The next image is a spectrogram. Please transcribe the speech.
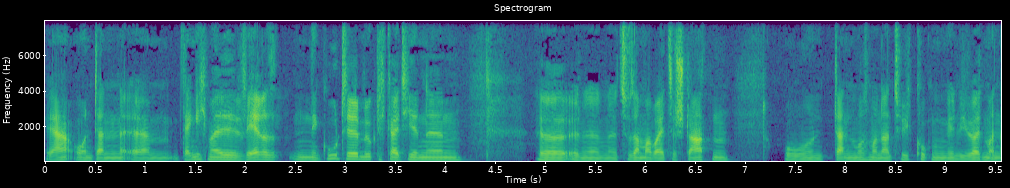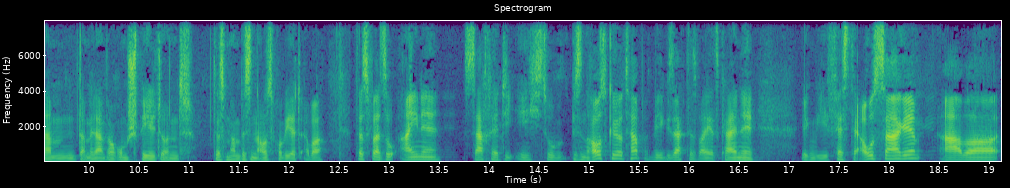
Ja, und dann ähm, denke ich mal, wäre eine gute Möglichkeit, hier einen, äh, eine Zusammenarbeit zu starten. Und dann muss man natürlich gucken, inwieweit man dann, damit einfach rumspielt und das mal ein bisschen ausprobiert. Aber das war so eine Sache, die ich so ein bisschen rausgehört habe. Wie gesagt, das war jetzt keine irgendwie feste Aussage. Aber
